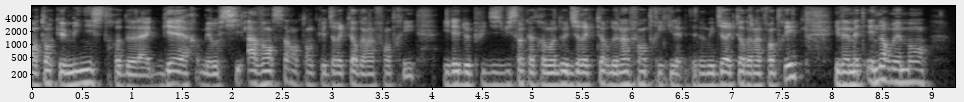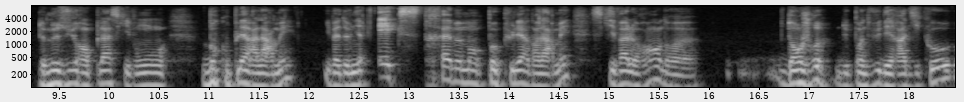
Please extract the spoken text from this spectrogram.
en tant que ministre de la guerre, mais aussi avant ça en tant que directeur de l'infanterie. Il est depuis 1882 directeur de l'infanterie, il a été nommé directeur de l'infanterie. Il va mettre énormément de mesures en place qui vont beaucoup plaire à l'armée. Il va devenir extrêmement populaire dans l'armée, ce qui va le rendre euh, dangereux du point de vue des radicaux,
